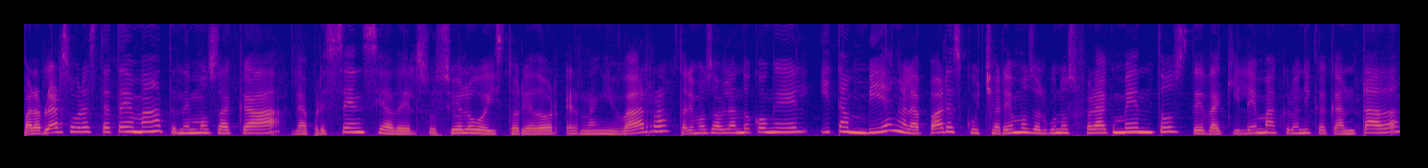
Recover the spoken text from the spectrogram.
para hablar sobre este tema tenemos acá la presencia del sociólogo e historiador Hernán Ibarra. Estaremos hablando con él y también a la par escucharemos algunos fragmentos de Daquilema Crónica Cantada,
